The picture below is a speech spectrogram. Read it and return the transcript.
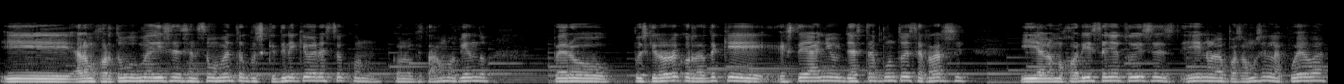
Y a lo mejor tú me dices en este momento, pues, ¿qué tiene que ver esto con, con lo que estábamos viendo? Pero, pues, quiero recordarte que este año ya está a punto de cerrarse. Y a lo mejor este año tú dices, eh, nos la pasamos en la cueva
